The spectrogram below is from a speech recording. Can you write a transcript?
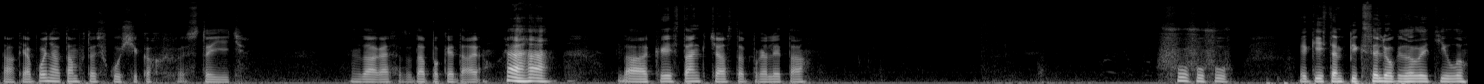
Так, я поняв, там хтось в кущиках стоїть. Зараз я туди покидаю. Ха-ха. Да, крізь танк часто проліта. Фу-фу-фу. Якийсь там піксельок залетіло.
